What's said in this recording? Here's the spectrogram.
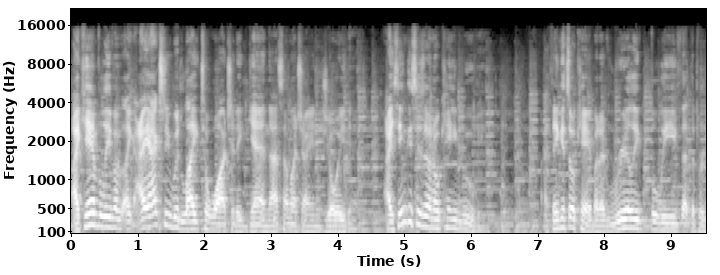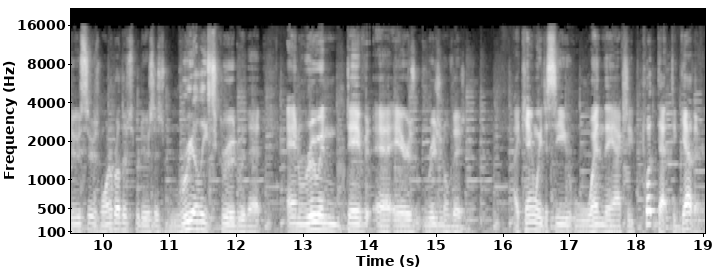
I can't believe I'm like I actually would like to watch it again. That's how much I enjoyed it. I think this is an okay movie. I think it's okay, but I really believe that the producers, Warner Brothers producers, really screwed with it and ruined David uh, Ayer's original vision. I can't wait to see when they actually put that together.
